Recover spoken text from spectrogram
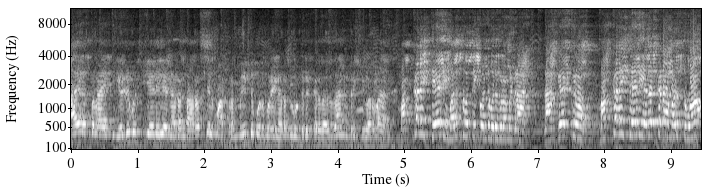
ஆயிரத்தி தொள்ளாயிரத்தி எழுபத்தி ஏழிலே நடந்த அரசியல் மாற்றம் மீண்டும் ஒரு முறை நடந்து கொண்டிருக்கிறது. அதுதான் இன்றைக்கு வரலாறு. மக்களை தேடி மருத்துவத்தை கொண்டு வருகிறோம் என்றான். நாம் கேட்கிறோம் மக்களை தேடி எதற்கடா மருத்துவம்?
